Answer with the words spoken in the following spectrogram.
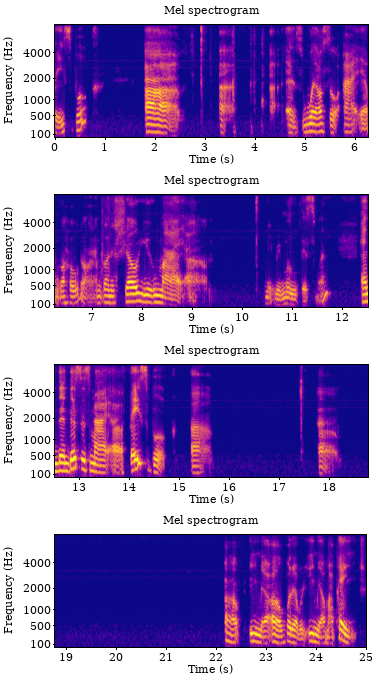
Facebook. Uh, uh, as well. So I am going to hold on. I'm going to show you my um, Let me remove this one. And then this is my uh, Facebook uh, uh, email, uh, whatever, email, my page,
